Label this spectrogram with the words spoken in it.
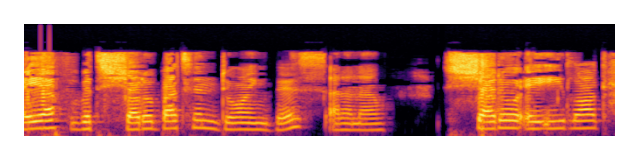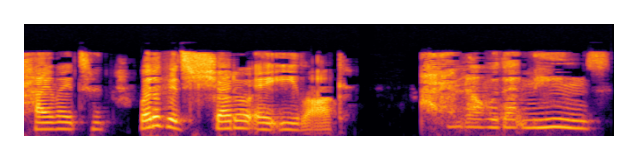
AF with shutter button doing this. I don't know. Shutter AE lock highlight. What if it's shutter AE lock? I don't know what that means.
